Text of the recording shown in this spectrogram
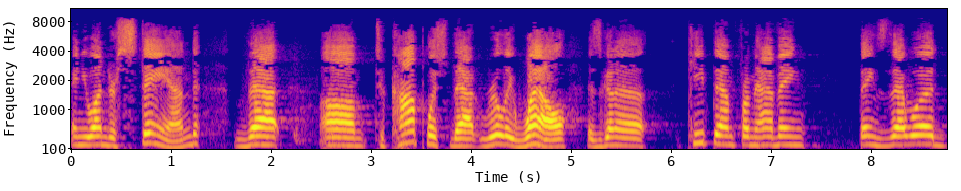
And you understand that um, to accomplish that really well is going to keep them from having things that would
